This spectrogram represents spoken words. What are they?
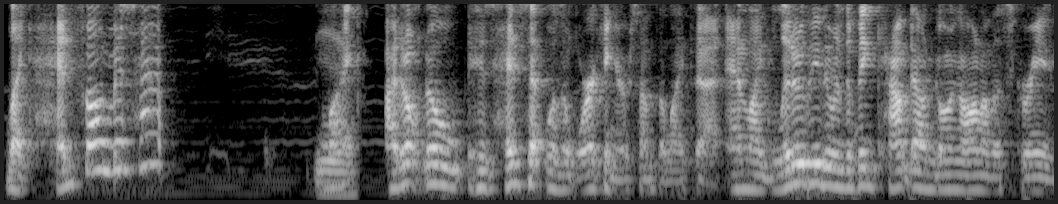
like headphone mishap. Yeah. Like I don't know, his headset wasn't working or something like that. And like literally there was a big countdown going on on the screen.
